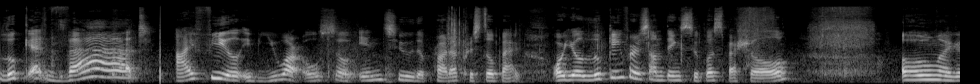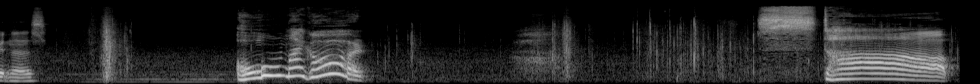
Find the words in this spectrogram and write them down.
Look at that! I feel if you are also into the Prada crystal bag or you're looking for something super special, oh my goodness. Oh my god! Stop!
